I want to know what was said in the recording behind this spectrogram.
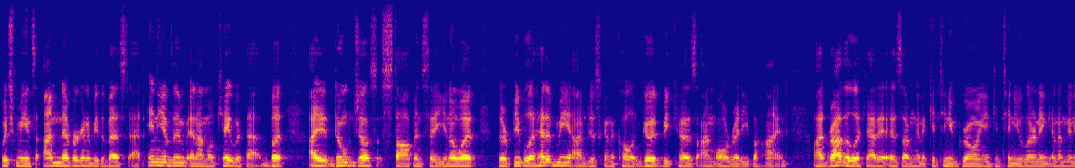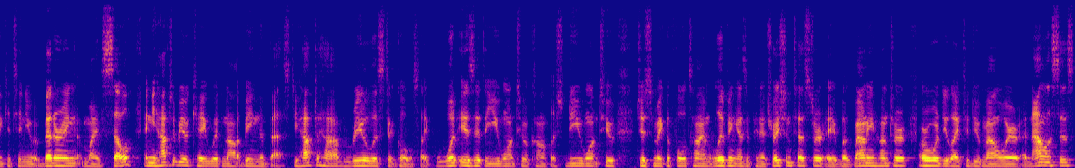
which means I'm never going to be the best at any of them. And I'm okay with that. But I don't just stop and say, you know what, there are people ahead of me. I'm just going to call it good because I'm already behind. I'd rather look at it as I'm going to continue growing and continue learning and I'm going to continue bettering myself. And you have to be okay with not being the best. You have to have realistic goals. Like, what is it that you want to accomplish? Do you want to just make a full time living as a penetration tester, a bug bounty hunter, or would you like to do malware analysis?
